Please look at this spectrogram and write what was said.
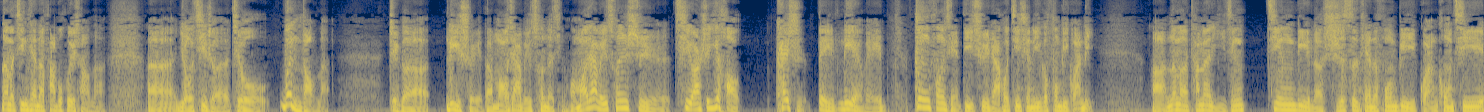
那么今天的发布会上呢，呃，有记者就问到了这个丽水的毛家围村的情况。毛家围村是七月二十一号开始被列为中风险地区，然后进行了一个封闭管理。啊，那么他们已经经历了十四天的封闭管控期，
